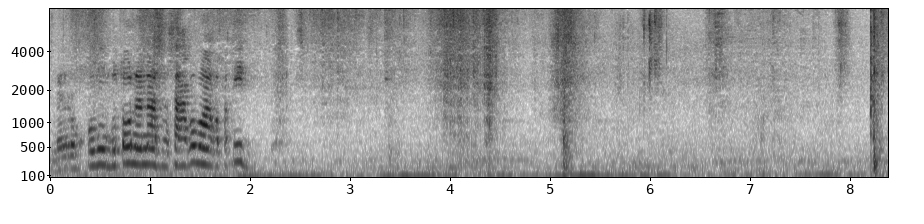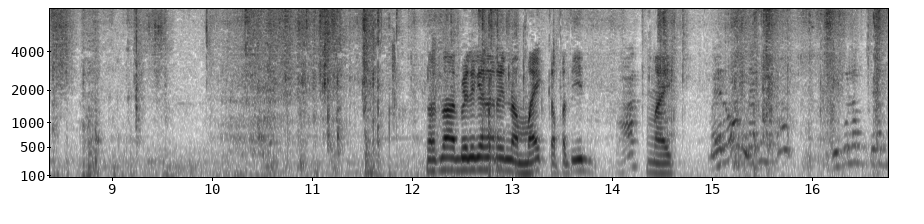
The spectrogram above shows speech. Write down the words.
Meron pong buto na nasa sako mga kapatid. Not nabili ka na rin ng mic, kapatid. Ha? Mic. Meron, meron ako. Hindi ko lang pinag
